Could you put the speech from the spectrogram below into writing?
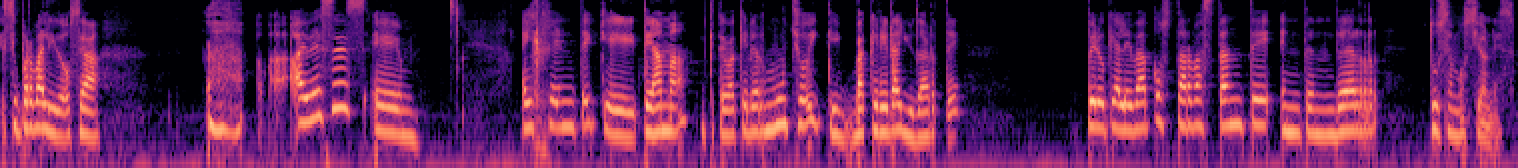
Súper válido, o sea, hay veces eh, hay gente que te ama, que te va a querer mucho y que va a querer ayudarte, pero que le va a costar bastante entender tus emociones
